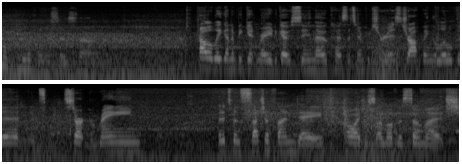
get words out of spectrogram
Look how beautiful this is, though. Probably gonna be getting ready to go soon though because the temperature is dropping a little bit and it's starting to rain. But it's been such a fun day. Oh, I just, I love this so much.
